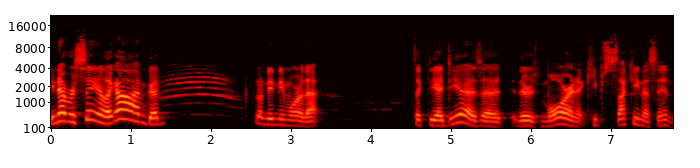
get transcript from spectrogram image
you never sin. You're like, oh, I'm good. I don't need any more of that. It's like the idea is that there's more and it keeps sucking us in.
